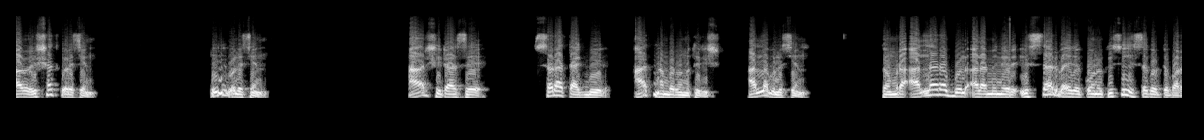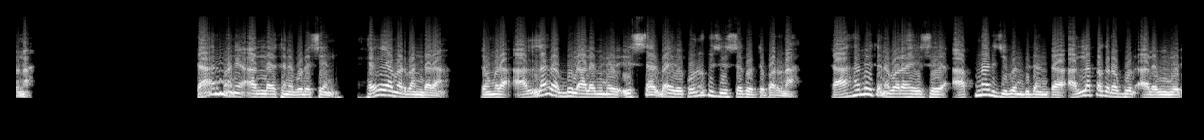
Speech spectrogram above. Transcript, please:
আরও ইরশাদ করেছেন। তিনি বলেছেন, আর সেটা আছে সরা তাকবীর আট নম্বর উনত্রিশ। আল্লাহ বলেছেন তোমরা আল্লাহ রাব্বুল আলমিনের ইচ্ছার বাইরে কোনো কিছু ইচ্ছা করতে পারো না। তার মানে আল্লাহ এখানে বলেছেন, হে আমার বান্দারা, তোমরা আল্লাহ রাব্বুল আলমিনের ইচ্ছার বাইরে কোনো কিছু ইচ্ছা করতে পারো না। তাহলে এখানে বলা হয়েছে, আপনার জীবন বিধানটা আল্লাহ পাক রব্বুল আলমিনের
